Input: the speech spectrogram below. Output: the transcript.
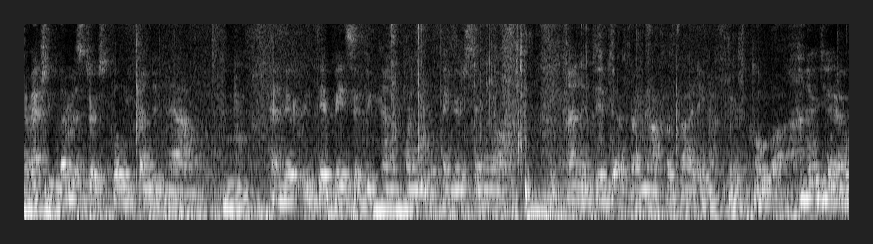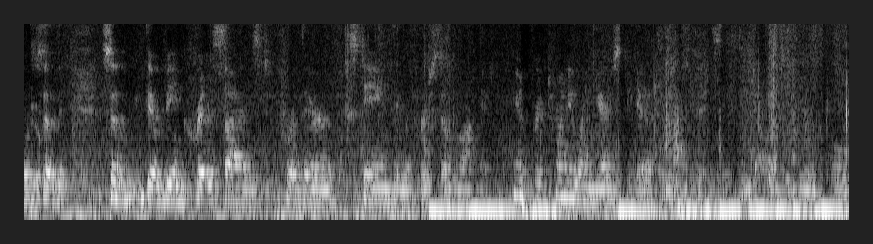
I'm actually, Leominster is fully funded now. Mm-hmm. And they're, they're basically kind of pointing the finger saying, well, we kind of did that by not providing a fair COLA, you know? Yep. So, th- so they're being criticized for their staying there for so long. You know, for 21 years to get a $360 a year COLA,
